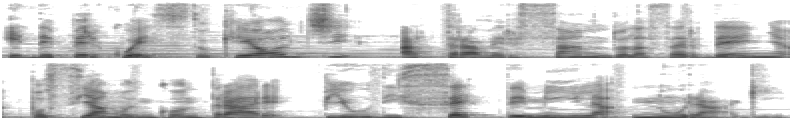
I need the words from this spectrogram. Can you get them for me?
Ed è per questo che oggi, attraversando la Sardegna, possiamo incontrare più di 7000 nuraghi.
